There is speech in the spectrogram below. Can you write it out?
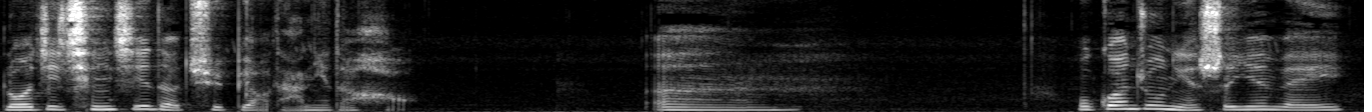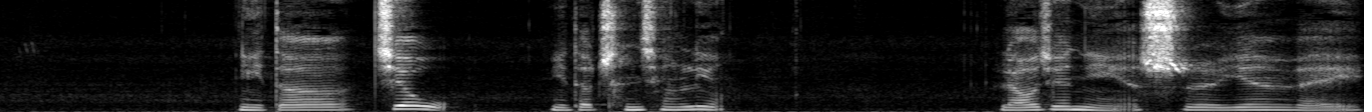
逻辑清晰的去表达你的好。嗯，我关注你是因为你的街舞，你的陈情令。了解你是因为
